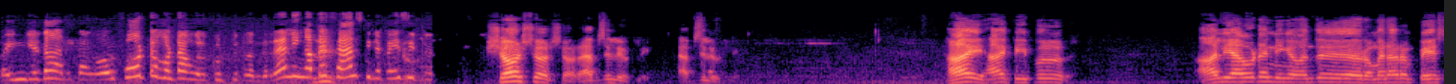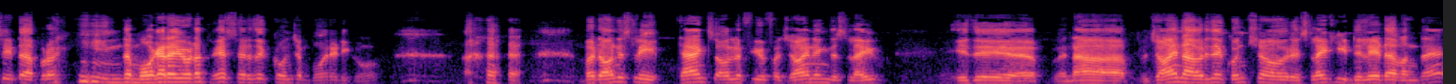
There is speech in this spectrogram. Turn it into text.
இங்க தான் இருக்காங்க. ஒரு போட்டோ மட்டும் அவங்களுக்கு கொடுத்துட்டு வந்துடுறேன். நீங்க அப்படியே ஃபேன்ஸ் கிட்ட பேசிட்டு. Sure sure sure absolutely absolutely hi hi people ஆலியாவோட நீங்க வந்து ரொம்ப நேரம் பேசிட்டு அப்புறம் இந்த மொகரையோட பேசுறது கொஞ்சம் போர் அடிக்கும். But honestly thanks all of you for joining this live இது நான் ஜாயின் ஆகுறதே கொஞ்சம் ஒரு ஸ்லைட்லி டிலேடா வந்தேன்.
